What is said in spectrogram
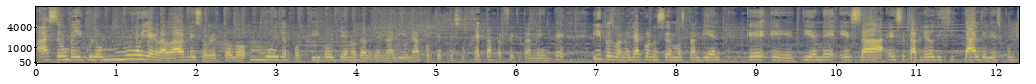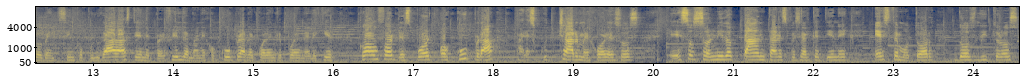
hace un vehículo muy agradable y sobre todo muy deportivo, lleno de adrenalina porque te sujeta perfectamente. Y pues bueno, ya conocemos también que eh, tiene esa, ese tablero digital de 10.25 pulgadas, tiene perfil de manejo Cupra, recuerden que pueden elegir Comfort, Sport o Cupra para escuchar mejor esos, esos sonidos tan tan especial que tiene este motor. 2 litros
